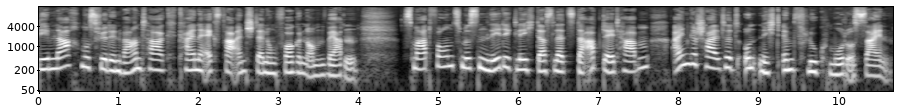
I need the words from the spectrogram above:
Demnach muss für den Warntag keine extra Einstellung vorgenommen werden. Smartphones müssen lediglich das letzte Update haben, eingeschaltet und nicht im Flugmodus sein.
